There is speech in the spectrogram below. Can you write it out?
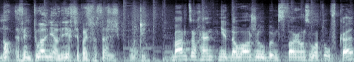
no ewentualnie, ale nie chcę Państwa straszyć, Putin. Bardzo chętnie dołożyłbym swoją złotówkę,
